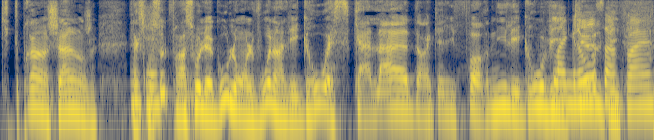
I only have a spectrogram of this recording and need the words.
qui te prend en charge. Fait que Ok. C'est pour ça que François Legault, là, on le voit dans les gros escalades en Californie, les gros La véhicules. grosse puis affaire.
